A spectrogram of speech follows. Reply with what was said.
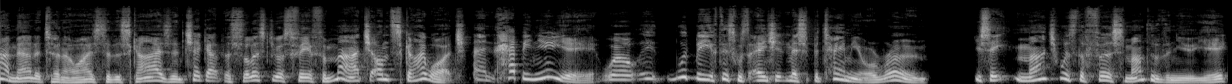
Time now to turn our eyes to the skies and check out the celestial sphere for March on Skywatch. And Happy New Year! Well, it would be if this was ancient Mesopotamia or Rome. You see, March was the first month of the new year,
